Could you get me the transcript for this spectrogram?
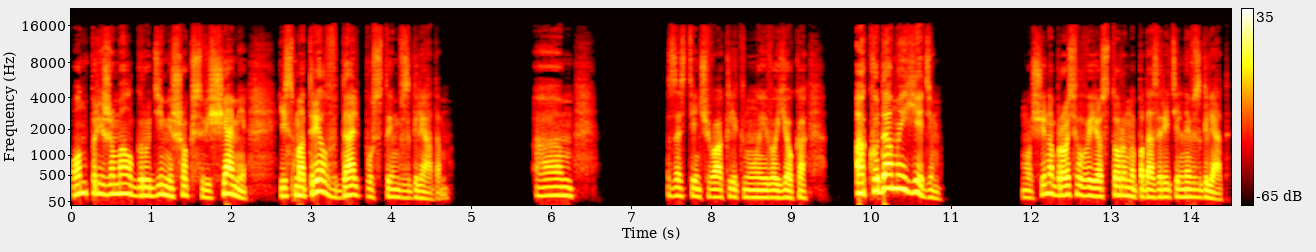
Он прижимал к груди мешок с вещами и смотрел вдаль пустым взглядом. «Эм...» — застенчиво окликнула его Йока. «А куда мы едем?» Мужчина бросил в ее сторону подозрительный взгляд.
